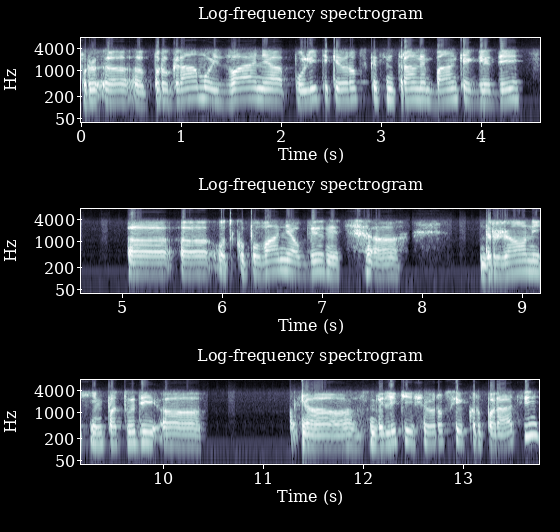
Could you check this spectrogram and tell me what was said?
pro, uh, programu izvajanja politike Evropske centralne banke glede uh, uh, odkupovanja obveznic uh, državnih in pa tudi uh, velikih evropskih korporacij.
